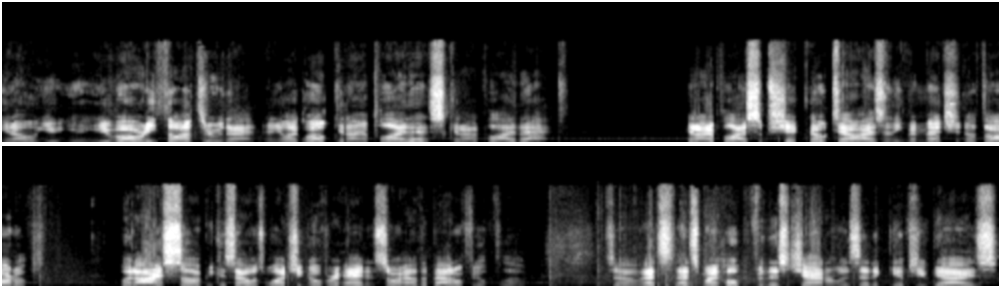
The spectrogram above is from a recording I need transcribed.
you know, you, you have already thought through that, and you're like, well, can I apply this? Can I apply that? Can I apply some shit Kotow hasn't even mentioned or thought of? But I saw because I was watching overhead and saw how the battlefield flowed. So that's that's my hope for this channel is that it gives you guys,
